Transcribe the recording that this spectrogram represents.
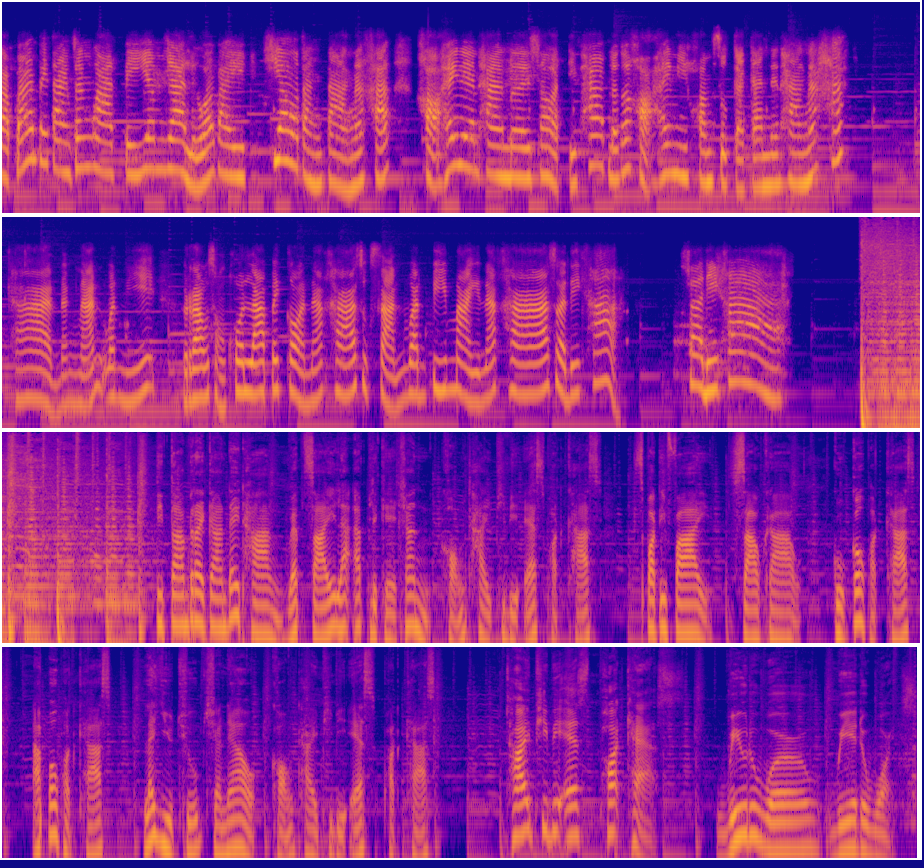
กลับบ้านไปต่างจังหวัดไปเยี่ยมญาติหรือว่าไปเที่ยวต่างๆนะคะ ขอให้เดินทางโดยสวัสดิภาพ แล้วก็ขอให้มีความสุขกับการเดินทางนะคะ ค่ะ ดังนั้นวันนี้เราสองคนลาไปก่อนนะคะ สุขสันต์วันปีใหม่นะคะ สวัสดีค่ะ สวัสดีค่ะ ติดตามรายการได้ทางเว็บไซต์และแอปพลิเคชันของไทย PBS Podcast Spotify SoundCloud Google Podcast Apple Podcast และ YouTube Channel ของไทย PBS Podcast Thai PBS Podcast We the World We the Voice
